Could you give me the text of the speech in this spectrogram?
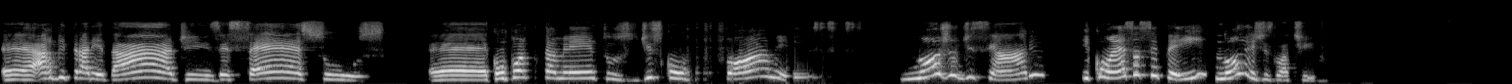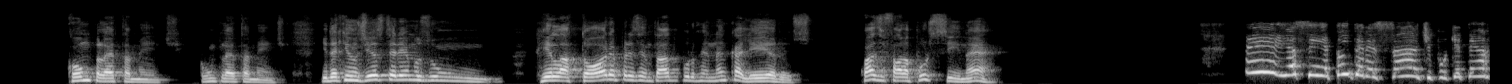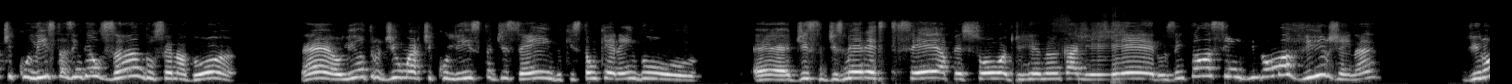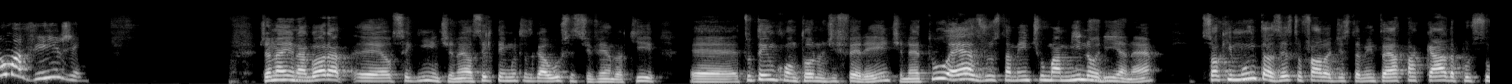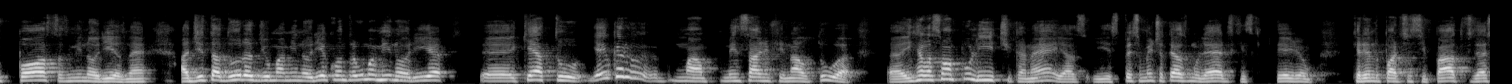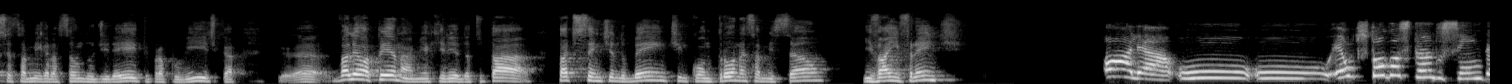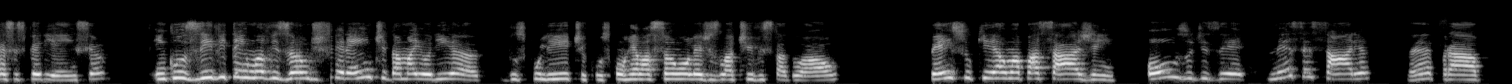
é, arbitrariedades, excessos, é, comportamentos desconformes no judiciário e com essa CPI no legislativo. Completamente, completamente. E daqui uns dias teremos um relatório apresentado por Renan Calheiros. Quase fala por si, né? É, e assim, é tão interessante porque tem articulistas endeusando o senador, é, eu li outro dia um articulista dizendo que estão querendo é, des desmerecer a pessoa de Renan Calheiros. Então, assim, virou uma virgem, né? Virou uma virgem. Janaína, agora é o seguinte, né? Eu sei que tem muitas gaúchas te vendo aqui. É, tu tem um contorno diferente, né? Tu és justamente uma minoria, né? Só que muitas vezes tu fala disso também, tu é atacada por supostas minorias, né? A ditadura de uma minoria contra uma minoria é, que é a tu. E aí eu quero uma mensagem final tua é, em relação à política, né? E, as, e, especialmente até as mulheres que estejam, querendo participar, tu fizeste essa migração do direito para a política. É, valeu a pena, minha querida? Tu tá, tá te sentindo bem? Te encontrou nessa missão e vai em frente? Olha, o, o, eu estou gostando sim dessa experiência. Inclusive, tem uma visão diferente da maioria dos políticos com relação ao legislativo estadual. Penso que é uma passagem, ouso dizer, necessária né, para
